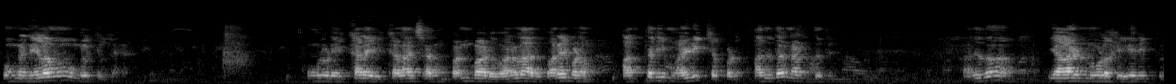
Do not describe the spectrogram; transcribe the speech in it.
உங்க நிலமும் உங்களுக்கு இல்லை. உங்களுடைய கலை கலாச்சாரம் பண்பாடு வரலாறு வரைபடம் அத்தனையும் அழிக்கப்படும். அதுதான் நடந்தது. அதுதான் யாழ் நூலக எரிப்பு.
